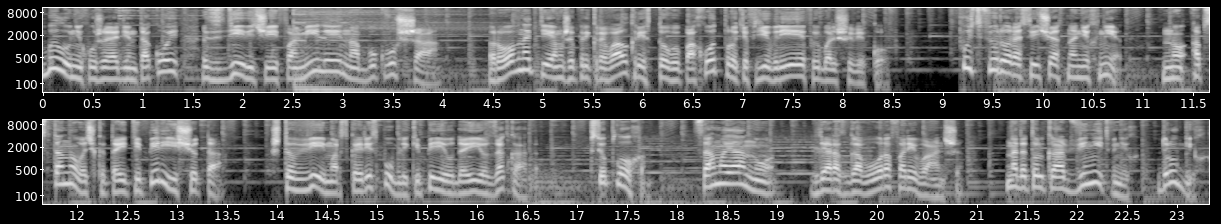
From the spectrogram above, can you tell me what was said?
был у них уже один такой с девичьей фамилией на букву «Ш». Ровно тем же прикрывал крестовый поход против евреев и большевиков. Пусть фюрера сейчас на них нет, но обстановочка-то и теперь еще та, что в Веймарской республике периода ее заката. Все плохо. Самое оно для разговоров о реванше. Надо только обвинить в них других,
